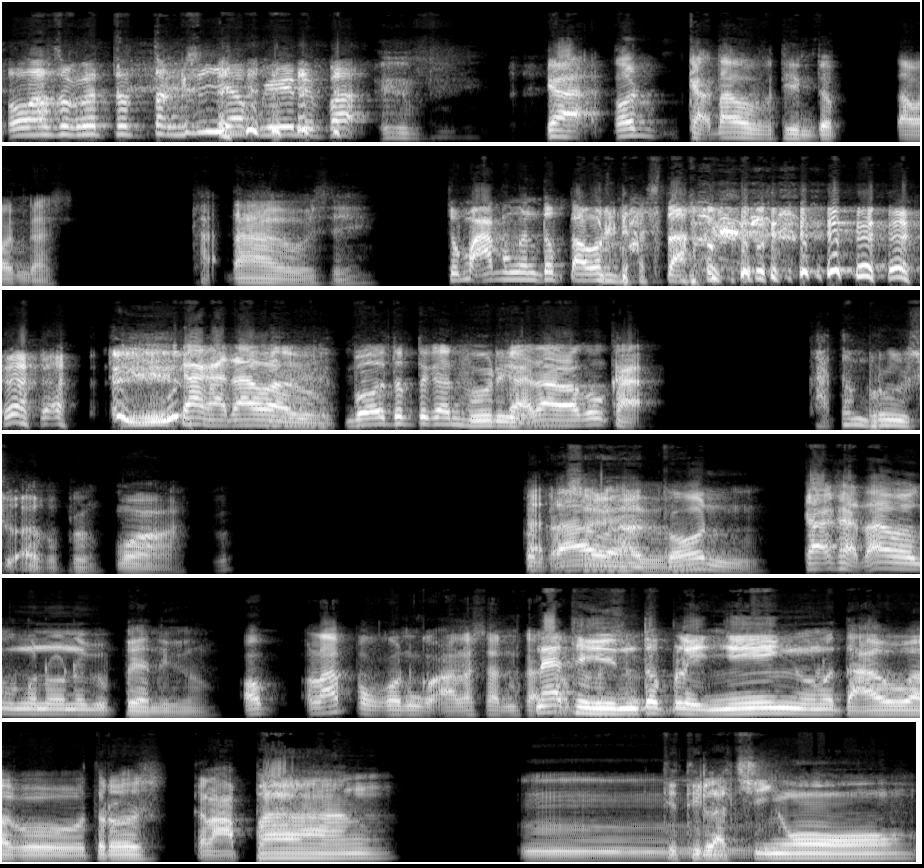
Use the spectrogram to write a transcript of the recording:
Langsung ngeceteng siap ngene, Pak. Gak, kon gak tau diintup tawon das. Gak tahu sih. Cuma aku ngentup tawon das tahu. Gak gak tahu aku. Mbok tutup tekan buri. Gak tahu aku gak tahu berusuk aku, Bro. Wah. Gak tahu aku. kon. Gak gak tahu aku ngono niku ben iku. Op, lapo kon kok alasan gak Nek diintup linying ngono tahu aku. Terus kelabang, Hmm. didilat singo.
